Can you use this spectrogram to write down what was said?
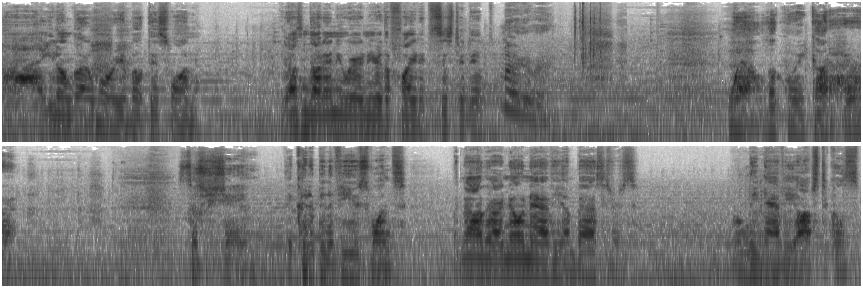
Ah, you don't gotta worry about this one. It hasn't got anywhere near the fight its sister did. Murderer. Well, look where it got her. Such a shame. They could have been of use once, but now there are no Navi ambassadors. Only Navi obstacles.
